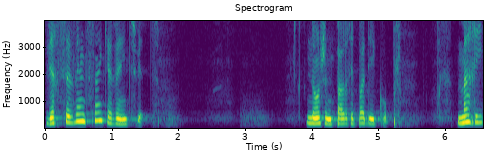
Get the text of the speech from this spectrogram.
versets 25 à 28. Non, je ne parlerai pas des couples. Marie,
